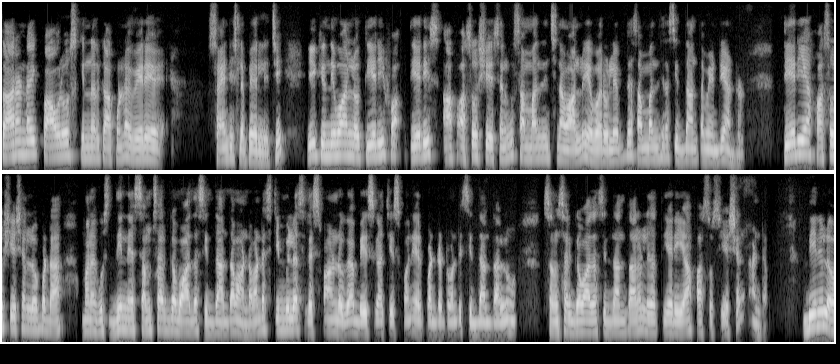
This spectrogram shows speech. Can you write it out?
తారండైక్ పావలో స్కిన్నర్ కాకుండా వేరే సైంటిస్టుల పేర్లు ఇచ్చి ఈ క్రింది వాళ్ళలో థియరీ థియరీస్ ఆఫ్ అసోసియేషన్కు సంబంధించిన వాళ్ళు ఎవరు? లేకపోతే సంబంధించిన సిద్ధాంతం ఏంటి అంటాడు థియరీ ఆఫ్ అసోసియేషన్ లోపల మనకు దీన్నే సంసర్గవాద సిద్ధాంతం అంటాం. అంటే స్టిమ్యులస్ రెస్పాండ్గా బేస్గా చేసుకొని ఏర్పడ్డటువంటి సిద్ధాంతాలను సంసర్గవాద సిద్ధాంతాలు లేదా థియరీ ఆఫ్ అసోసియేషన్ అంటాం. దీనిలో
